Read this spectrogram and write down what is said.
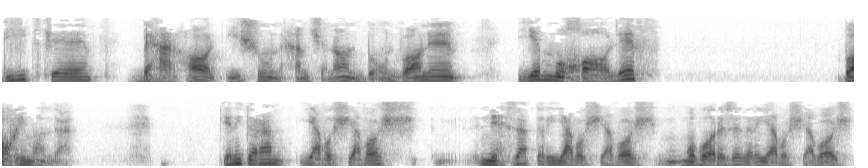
دید که به هر حال ایشون همچنان به عنوان یه مخالف باقی ماندن. یعنی دارم یواش یواش نهزت داره یواش یواش مبارزه داره یواش یواش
